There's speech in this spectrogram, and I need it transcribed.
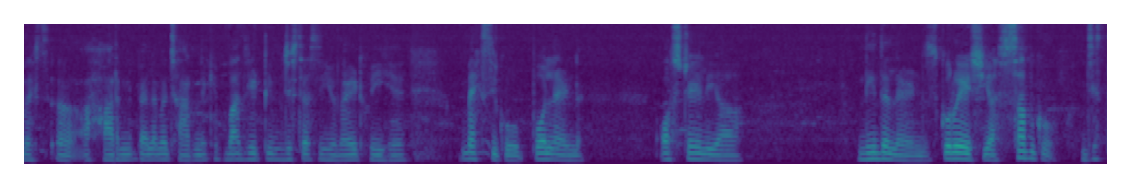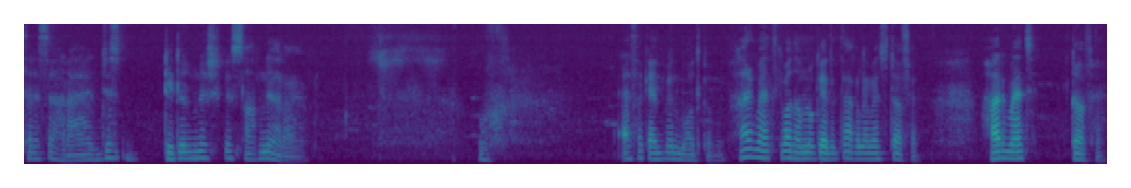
मैच हारने, पहले मैच हारने के बाद ये टीम जिस तरह से यूनाइट हुई है Mexico, Poland, Australia, Netherlands, Croatia, सबको जिस तरह से हराया, जिस डिटर्मिनेशन के सामने हराया। ऐसा कैंपेन बहुत कम है। हर मैच के बाद हम लोग कह देते हैं, अगला मैच टफ है। हर मैच टफ है।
